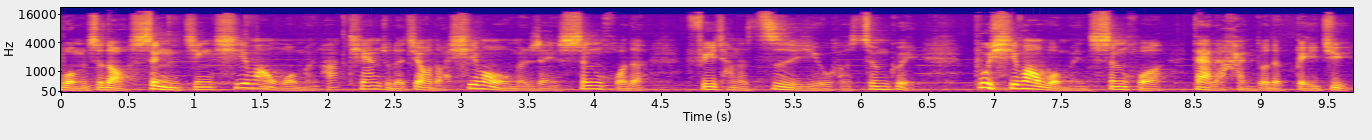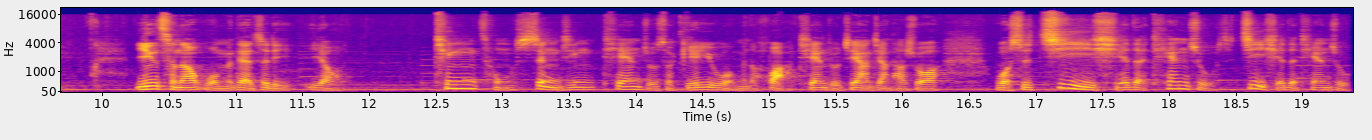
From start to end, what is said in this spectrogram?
我们知道圣经希望我们哈天主的教导，希望我们人生活的非常的自由和尊贵，不希望我们生活带来很多的悲剧。因此呢，我们在这里要听从圣经天主所给予我们的话。天主这样讲，他说：“我是忌邪的天主，是忌邪的天主。”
